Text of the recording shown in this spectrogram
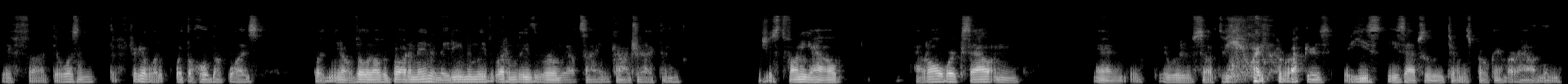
If uh, there wasn't, I forget what, what the holdup was. But you know, Villanova brought him in, and they didn't even leave, let him leave the room without signing a contract. And it's just funny how how it all works out. And man, it, would have sucked if he went to Rutgers, but he's he's absolutely turned this program around. And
